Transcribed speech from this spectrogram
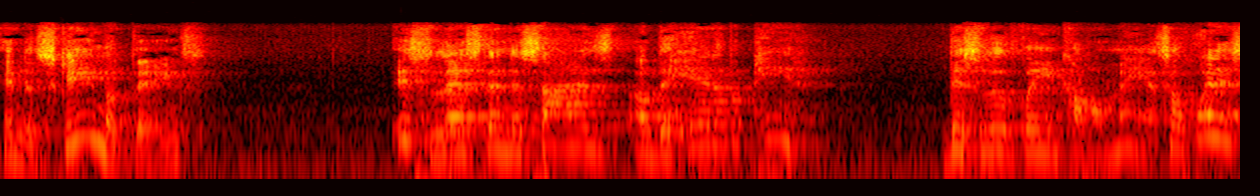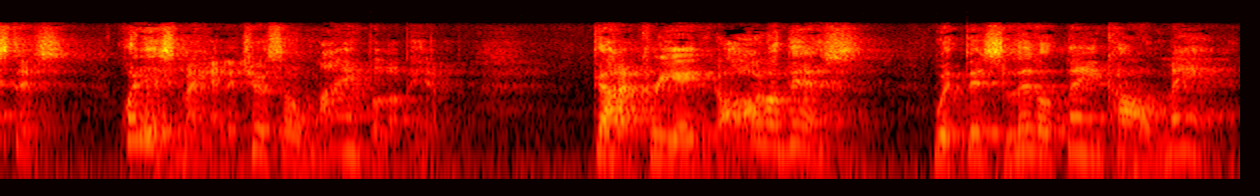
in the scheme of things, it's less than the size of the head of a pin. This little thing called man. So what is this? What is man that you're so mindful of him? God created all of this with this little thing called man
